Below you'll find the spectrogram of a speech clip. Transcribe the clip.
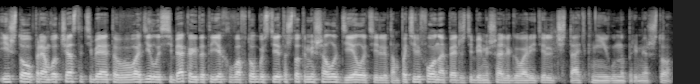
И что, прям вот часто тебя это выводило из себя, когда ты ехал в автобусе, это что-то мешало делать, или там по телефону, опять же, тебе мешали говорить, или читать книгу, например, что?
